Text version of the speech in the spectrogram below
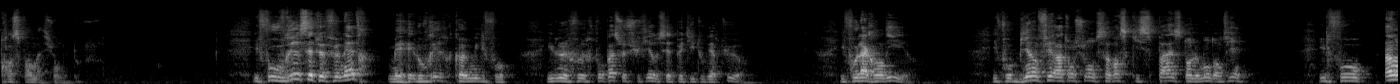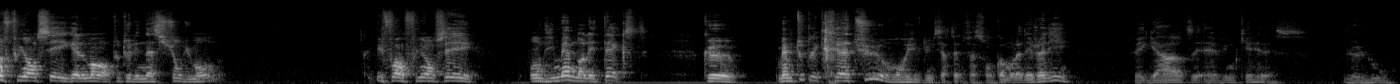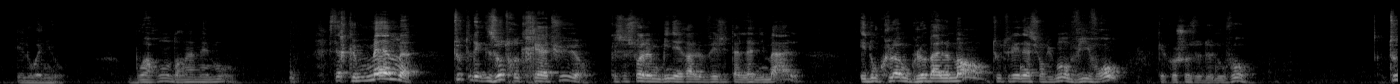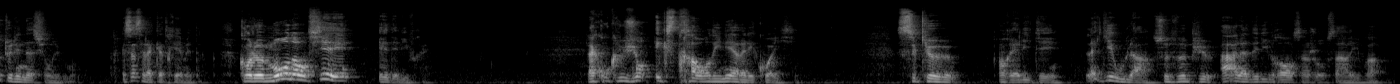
Transformation de tous. Il faut ouvrir cette fenêtre, mais l'ouvrir comme il faut. Il ne faut, pas se suffire de cette petite ouverture. Il faut l'agrandir. Il faut bien faire attention de savoir ce qui se passe dans le monde entier. Il faut influencer également toutes les nations du monde. Il faut influencer, on dit même dans les textes, que même toutes les créatures vont vivre d'une certaine façon, comme on l'a déjà dit. Vegars et Evim le loup et l'oigneau, boiront dans la même eau. C'est-à-dire que même toutes les autres créatures, que ce soit le minéral, le végétal, l'animal, et donc l'homme globalement, toutes les nations du monde vivront quelque chose de nouveau. Toutes les nations du monde. Et ça, c'est la quatrième étape. Quand le monde entier est délivré. La conclusion extraordinaire, elle est quoi ici? C'est que en réalité, la Géoula, ce vœu pieux, ah, la délivrance, un jour, ça arrivera.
